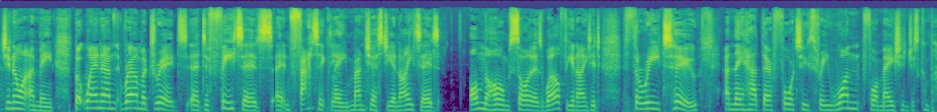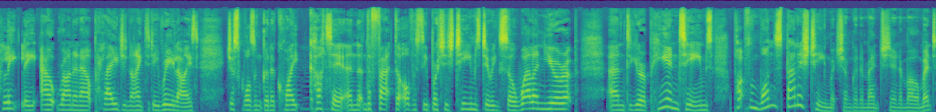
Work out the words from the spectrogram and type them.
Do you know what I mean? But when um, Real Madrid uh, defeated uh, emphatically Manchester United, on the home soil as well for United 3 2. And they had their 4 2 3 1 formation just completely outrun and outplayed United. He realised just wasn't going to quite cut it. And the fact that obviously British teams doing so well in Europe and European teams, apart from one Spanish team, which I'm going to mention in a moment,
